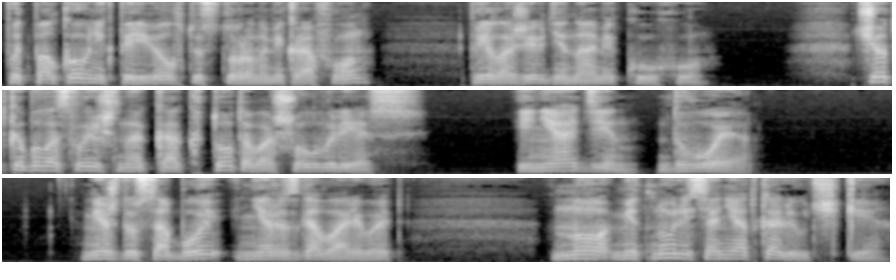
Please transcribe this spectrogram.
Подполковник перевел в ту сторону микрофон, приложив динамик к уху. Четко было слышно, как кто-то вошел в лес. И не один, двое между собой не разговаривают. Но метнулись они от колючки.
